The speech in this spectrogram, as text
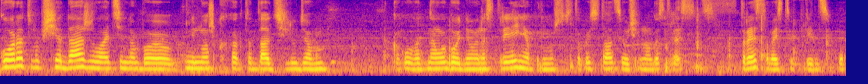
Город вообще, да, желательно бы немножко как-то дать людям какого-то новогоднего настроения, потому что в такой ситуации очень много стресс, стрессовости, в принципе.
